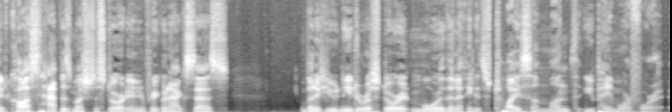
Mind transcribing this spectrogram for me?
it costs half as much to store it in infrequent access, but if you need to restore it more than I think it's twice a month, you pay more for it.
